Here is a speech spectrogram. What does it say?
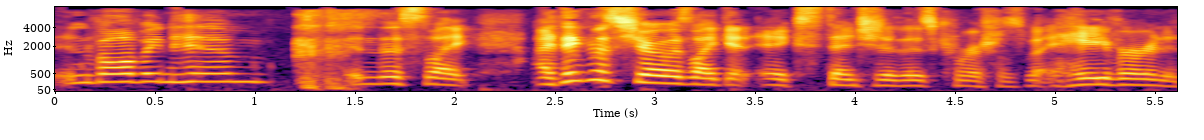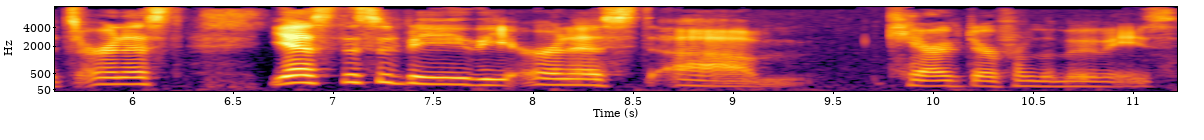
involving him in this like I think this show is like an extension of those commercials, but Hey Vern it's Ernest. Yes, this would be the Ernest um, character from the movies.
